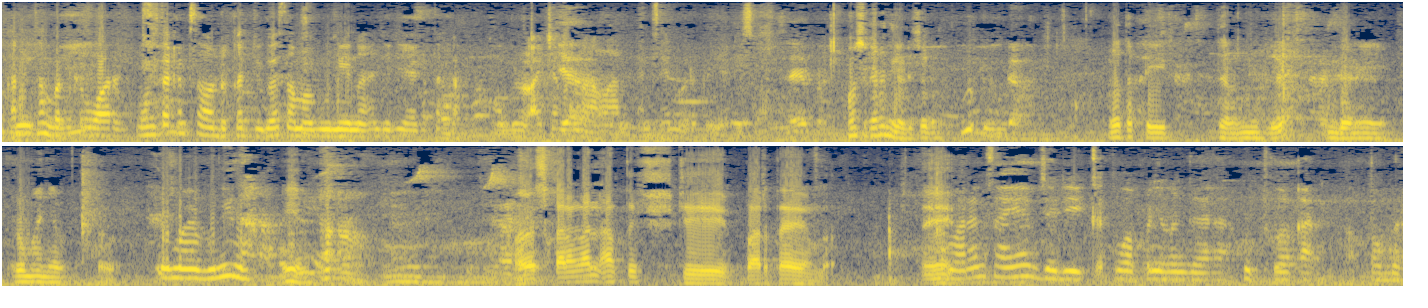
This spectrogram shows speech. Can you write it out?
Kan sempat keluar. Kita kan selalu dekat juga sama Bu Nina jadi ya kita ngobrol aja Iya. kenalan. Kan saya baru punya di Solo Oh sekarang nggak di Solo? udah. Oh tapi dalamnya dia enggak nih rumahnya. Oh, rumah Bu Nina? Iya. Heeh. Oh, sekarang kan aktif di partai, Mbak. Eh, kemarin saya jadi ketua penyelenggara HUT Golkar Oktober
